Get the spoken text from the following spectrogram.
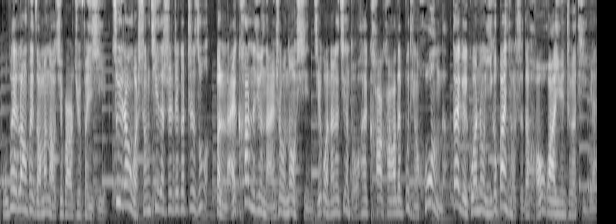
不配浪费咱们脑细胞去分析。最让我生气的是这个制作，本来看着就难受闹心，结果那个镜头还咔咔的不停晃的，带给观众一个半小时的豪华晕车体验。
